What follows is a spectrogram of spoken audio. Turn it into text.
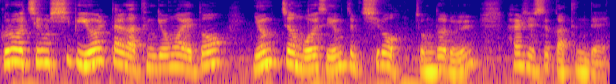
그리고 지금 12월 달 같은 경우에도 0.5에서 0.75 정도를 할 수 있을 것 같은데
